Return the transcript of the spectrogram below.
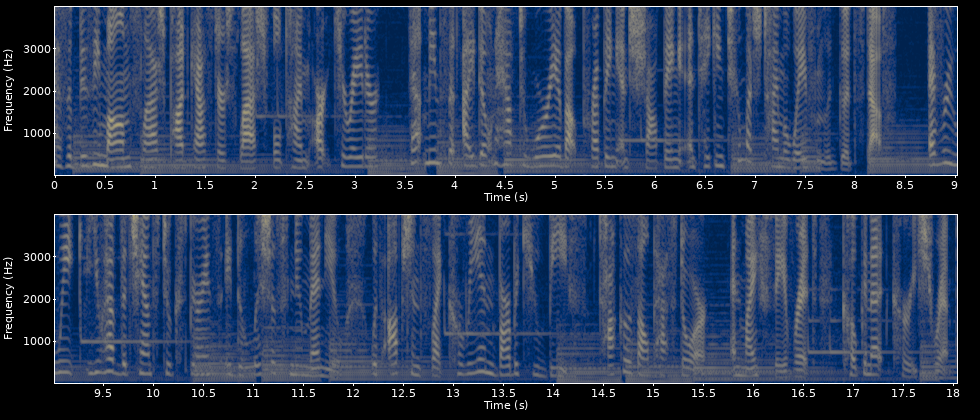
As a busy mom slash podcaster slash full time art curator, that means that I don't have to worry about prepping and shopping and taking too much time away from the good stuff. Every week, you have the chance to experience a delicious new menu with options like Korean barbecue beef, tacos al pastor, and my favorite, coconut curry shrimp.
